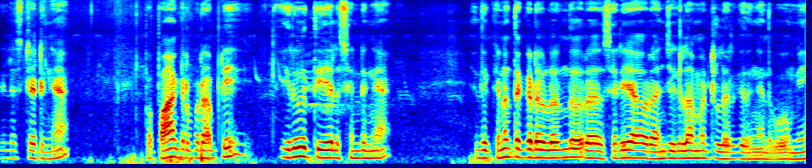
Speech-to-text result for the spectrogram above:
ரியல் எஸ்டேட்டுங்க இப்போ பார்க்குற ப்ராப்பர்ட்டி இருபத்தி ஏழு சென்ட்டுங்க இது கிணத்துக்கடவுலேருந்து ஒரு சரியாக ஒரு அஞ்சு கிலோமீட்டரில் இருக்குதுங்க இந்த பூமி.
